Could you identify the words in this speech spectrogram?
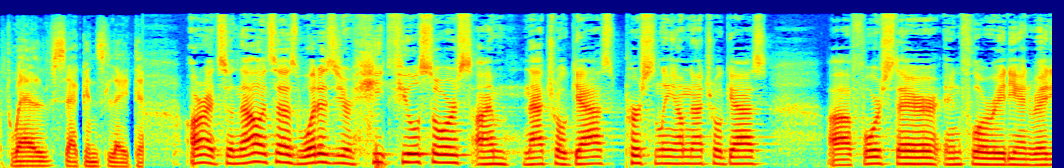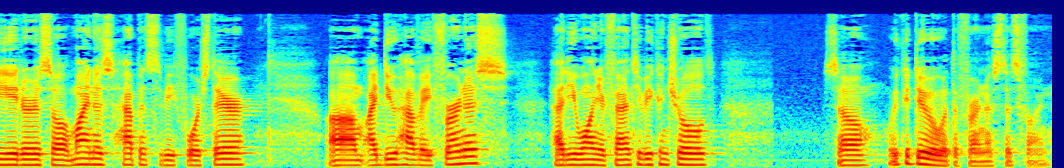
12 seconds later. Alright, so now it says, what is your heat fuel source? I'm natural gas. Personally, I'm natural gas. Uh, forced air, in-floor radiant radiator, so mine is, happens to be forced air. Um, I do have a furnace. How do you want your fan to be controlled? So we could do it with the furnace, that's fine.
